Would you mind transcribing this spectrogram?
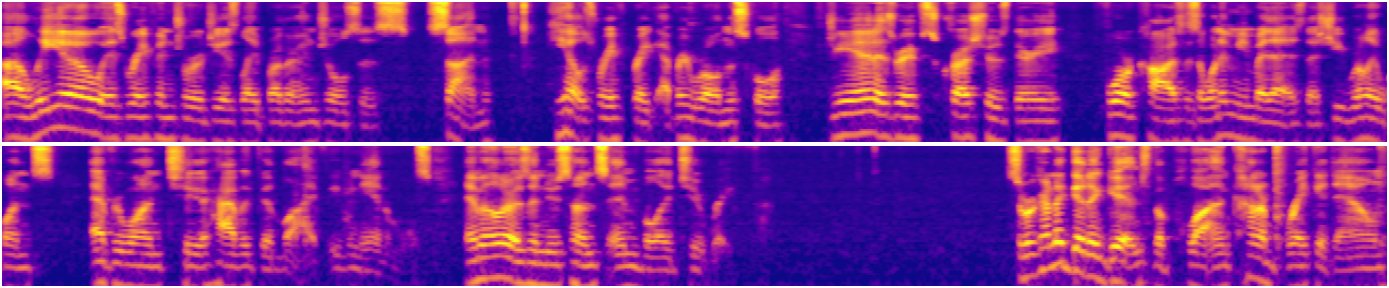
Uh, Leo is Rafe and Georgia's late brother and Jules' son. He helps Rafe break every rule in the school. Jeanne is Rafe's crush, who's very for causes. And what I mean by that is that she really wants everyone to have a good life, even animals. And Miller is a nuisance and bullied to Rafe. So we're kind of gonna get into the plot and kind of break it down.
